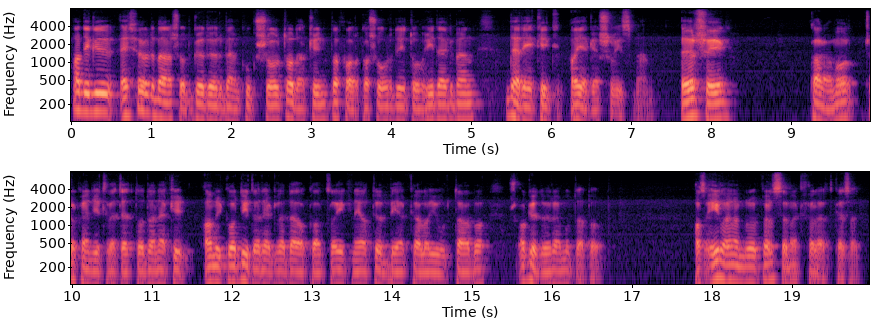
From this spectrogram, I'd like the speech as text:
addig ő egy földbásott gödörben kuksolt odakint a farkas ordító hidegben, derékig a jeges vízben. Őrség! Karamor csak ennyit vetett oda neki, amikor dideregve be akart lépni a többiekkel a jurtába, s a gödörre mutatott. Az élelemről persze megfeledkezett.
